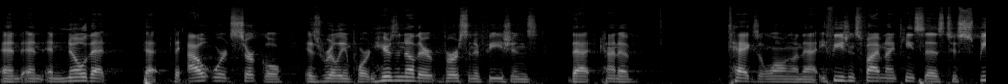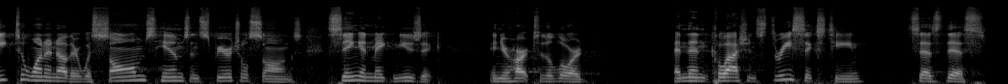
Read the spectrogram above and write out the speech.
and, and, and know that that the outward circle is really important. Here's another verse in Ephesians that kind of tags along on that. Ephesians 5:19 says to speak to one another with psalms, hymns and spiritual songs, sing and make music in your heart to the Lord. And then Colossians 3:16 says this,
